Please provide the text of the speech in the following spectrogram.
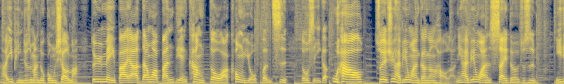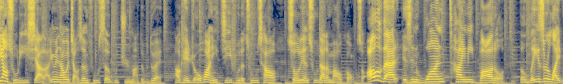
它一瓶就是蛮多功效的嘛，对于美白啊、淡化斑点、抗痘啊、控油、粉刺都是一个 哇哦。所以去海边玩刚刚好了。你海边玩晒的就是你一定要处理一下啦，因为它会矫正肤色不均嘛，对不对？然后可以柔化你肌肤的粗糙，收敛粗大的毛孔。So all of that is in one tiny bottle, the Laser Light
